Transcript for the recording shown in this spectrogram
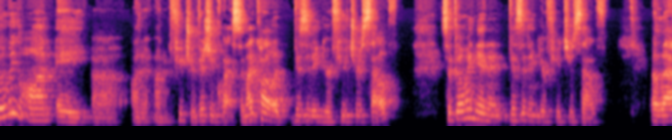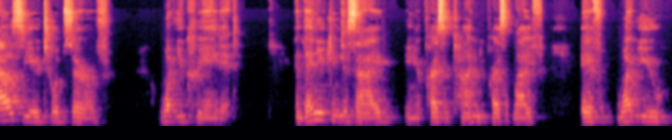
going on a, uh, on a on a future vision quest, and I call it visiting your future self. So going in and visiting your future self allows you to observe what you created, and then you can decide in your present time, your present life, if what you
